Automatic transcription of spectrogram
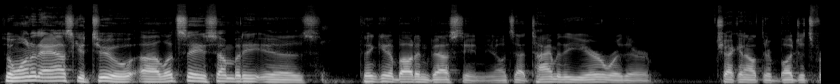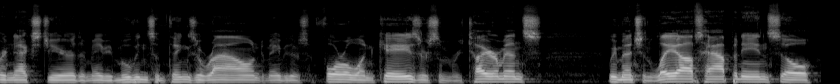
So I wanted to ask you too. Uh, let's say somebody is thinking about investing. You know, it's that time of the year where they're checking out their budgets for next year. They're maybe moving some things around. Maybe there's some 401ks or some retirements. We mentioned layoffs happening. So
